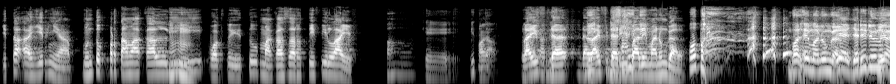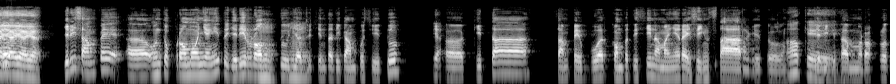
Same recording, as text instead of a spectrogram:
kita akhirnya untuk pertama kali waktu itu Makassar TV live. Oke. Itu Ma-. Live da- da- live di dari? Bali Manunggal. Oh, Ba- Balai Manunggal. Iya, jadi dulu Iya, iya, iya, iya. Jadi sampai eh, untuk promonya itu jadi Hmm, Road to hmm. Jatuh Cinta di Kampus itu Ya. eh, kita sampai buat kompetisi namanya Rising Star gitu. Oke. Jadi kita merekrut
